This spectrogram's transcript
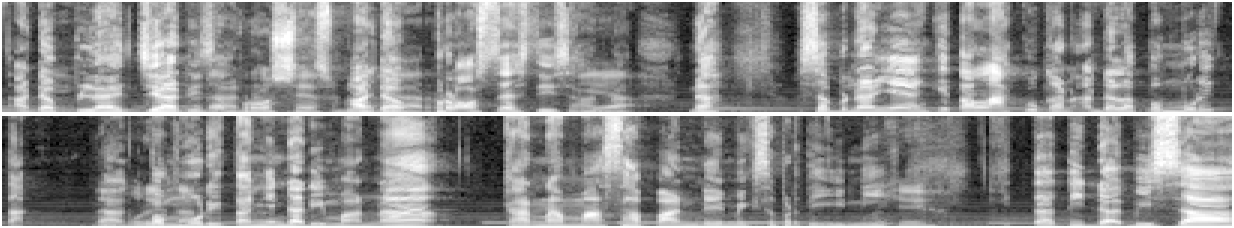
ada belajar di Ada sana, proses ada belajar. proses di sana. Iya. Nah, sebenarnya yang kita lakukan adalah pemuritan. Nah, Pemuritan. pemuritannya dari mana? Karena masa pandemik seperti ini, Oke. kita tidak bisa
